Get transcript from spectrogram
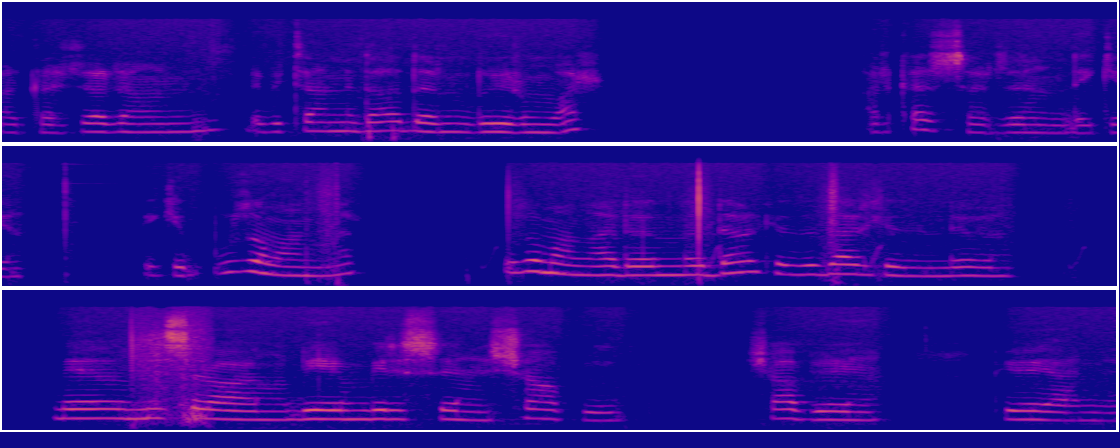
Arkadaşlar yanımda bir tane daha da duyurum var. Arkadaşlar yanındaki. Peki bu zamanlar bu zamanlarda da herkese herkesin de ve mesela bir birisi şey yapıyor şey yapıyor, yapıyor yani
